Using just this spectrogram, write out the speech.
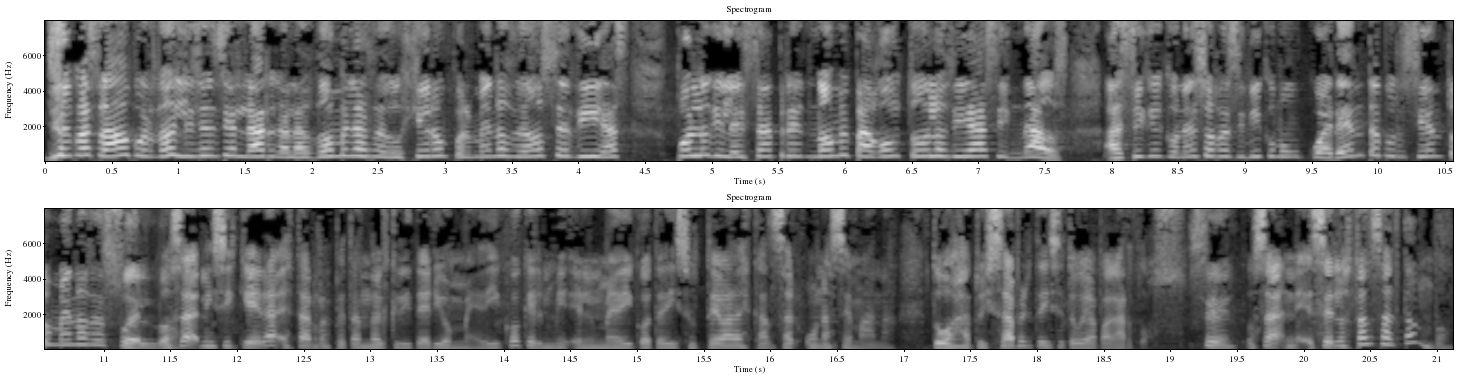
Yo he pasado por dos licencias largas, las dos me las redujeron por menos de 11 días, por lo que la ISAPRE no me pagó todos los días asignados. Así que con eso recibí como un 40% menos de sueldo. O sea, ni siquiera están respetando el criterio médico, que el, el médico te dice, usted va a descansar una semana. Tú vas a tu ISAPRE y te dice, te voy a pagar dos. sí. O sea, se lo están saltando.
